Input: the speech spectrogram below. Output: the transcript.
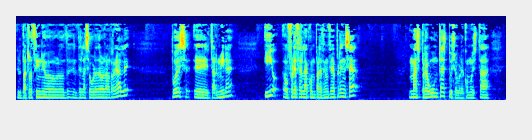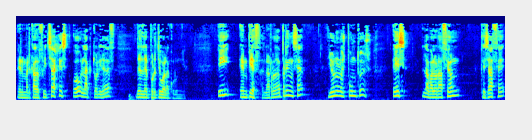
el patrocinio de, de la aseguradora Reale, pues eh, termina y ofrece la comparecencia de prensa más preguntas pues sobre cómo está el mercado de fichajes o la actualidad del Deportivo La Coruña. Y empieza la rueda de prensa y uno de los puntos es la valoración que se hace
